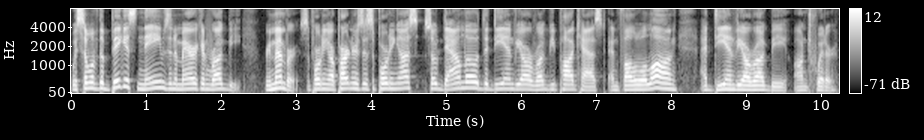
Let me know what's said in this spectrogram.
with some of the biggest names in American rugby. Remember, supporting our partners is supporting us, so download the DNVR Rugby podcast and follow along at DNVR Rugby on Twitter.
